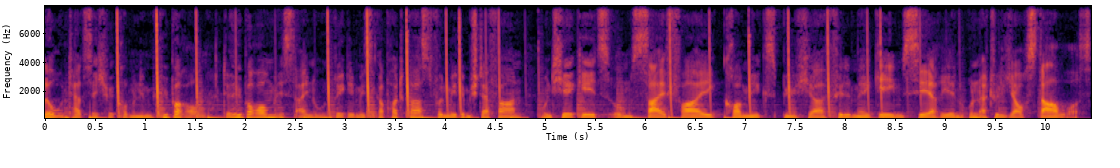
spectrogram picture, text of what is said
Hallo und herzlich willkommen im Hyperraum. Der Hyperraum ist ein unregelmäßiger Podcast von mir, dem Stefan, und hier geht's um Sci-Fi, Comics, Bücher, Filme, Games, Serien und natürlich auch Star Wars.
